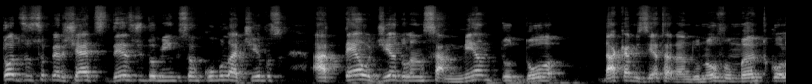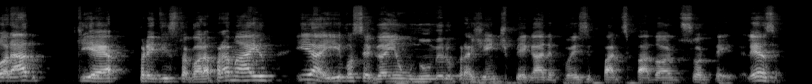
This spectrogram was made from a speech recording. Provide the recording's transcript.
Todos os superchats desde domingo são cumulativos até o dia do lançamento do da camiseta do novo manto colorado, que é previsto agora para maio, e aí você ganha um número para a gente pegar depois e participar da hora do sorteio, beleza?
